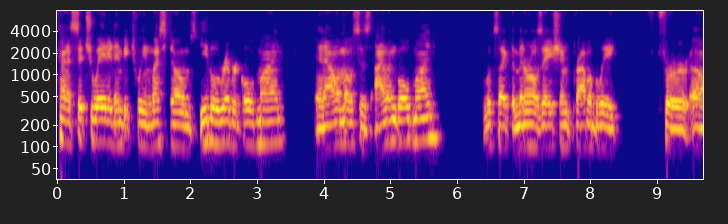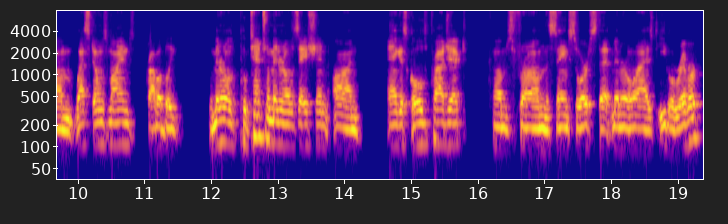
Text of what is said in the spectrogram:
kind of situated in between Wesdome's Eagle River Gold Mine and Alamos's Island Gold Mine. Looks like the mineralization probably for um, Wesdome's mines, probably the mineral potential mineralization on Angus Gold's project comes from the same source that mineralized Eagle River.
